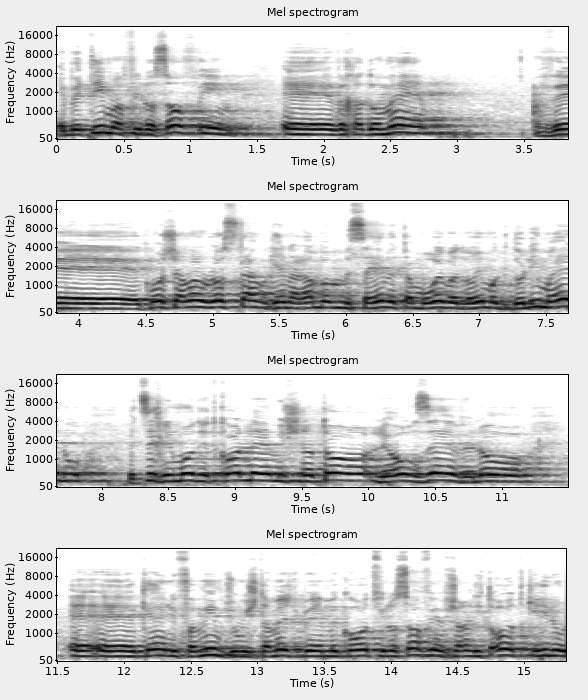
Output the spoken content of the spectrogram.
בהיבטים הפילוסופיים אה, וכדומה וכמו שאמרנו לא סתם כן הרמב"ם מסיים את המורה בדברים הגדולים האלו וצריך ללמוד את כל אה, משנתו לאור זה ולא אה, כן לפעמים כשהוא משתמש במקורות פילוסופיים אפשר לטעות כאילו,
